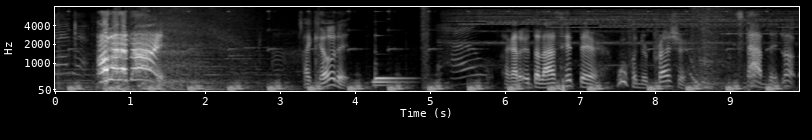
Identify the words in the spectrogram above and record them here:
That, I'm gonna die! I killed it. how? I got it with the last hit there. Woof, under pressure. Stabbed it, look.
